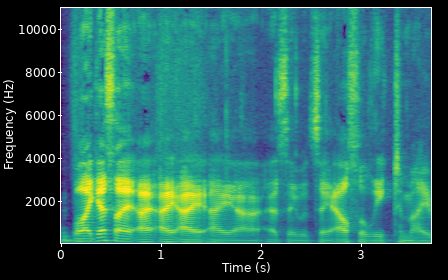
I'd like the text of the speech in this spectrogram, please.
Well, I guess I, I, I, I uh, as they would say, alpha leaked to my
